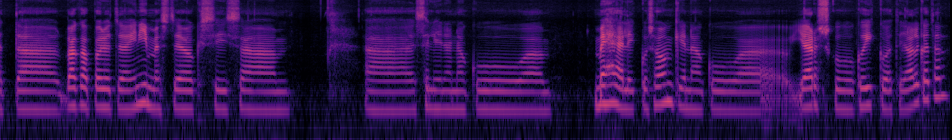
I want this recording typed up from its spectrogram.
et äh, väga paljude inimeste jaoks siis äh, äh, selline nagu äh, mehelikkus ongi nagu äh, järsku kõikuvatel jalgadel,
